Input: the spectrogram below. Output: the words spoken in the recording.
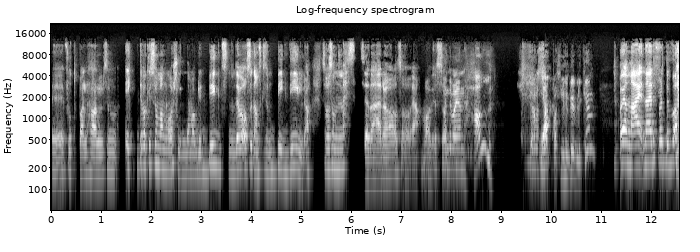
eh, fotballhall som Det var ikke så mange år siden den var blitt bygd, så det var også ganske sånn big deal, da. Så det var sånn messe der, og så ja, var vi jo så Men det var i en hall? Det var Ja. såpass mye publikum? Å ja, nei, nei, for det var,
